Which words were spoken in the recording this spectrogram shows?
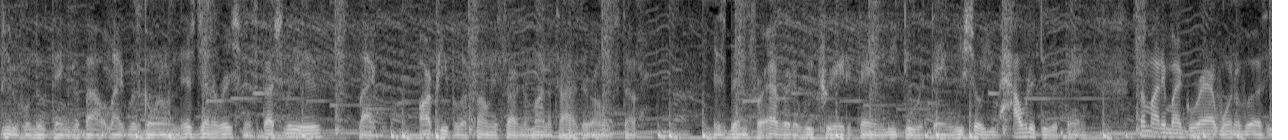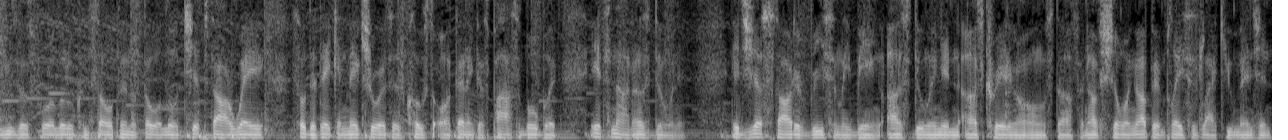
beautiful new things about like what's going on in this generation, especially, is like our people are finally starting to monetize their own stuff. It's been forever that we create a thing, we do a thing, we show you how to do a thing. Somebody might grab one of us and use us for a little consultant or throw a little chips our way so that they can make sure it's as close to authentic as possible, but it's not us doing it. It just started recently being us doing it and us creating our own stuff and us showing up in places like you mentioned.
